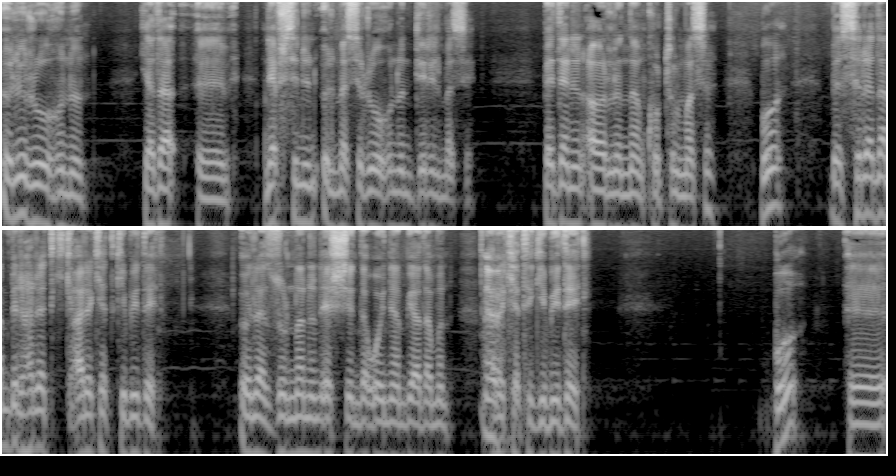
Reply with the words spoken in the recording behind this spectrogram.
ölü ruhunun ya da e, nefsinin ölmesi, ruhunun dirilmesi, bedenin ağırlığından kurtulması bu sıradan bir hareket, hareket gibi değil. Öyle zurnanın eşliğinde oynayan bir adamın evet. hareketi gibi değil. Bu e,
